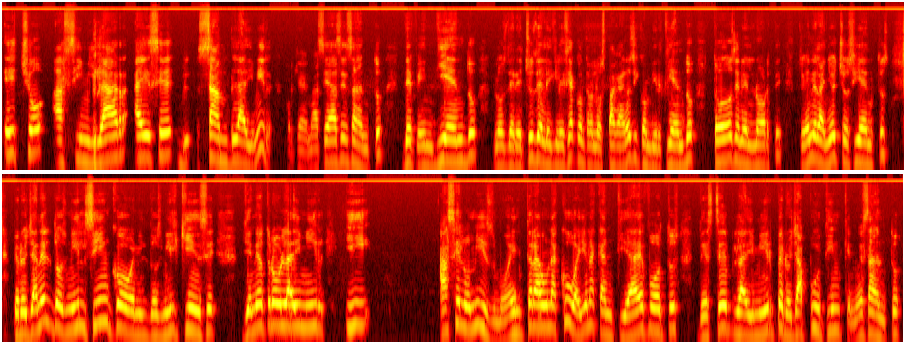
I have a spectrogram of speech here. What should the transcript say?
hecho asimilar a ese San Vladimir porque además se hace santo, defendiendo los derechos de la iglesia contra los paganos y convirtiendo todos en el norte. Estoy en el año 800, pero ya en el 2005 o en el 2015 viene otro Vladimir y hace lo mismo, entra a una Cuba, hay una cantidad de fotos de este Vladimir, pero ya Putin, que no es santo,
